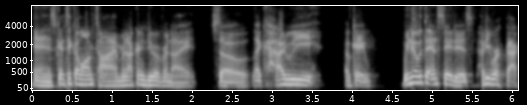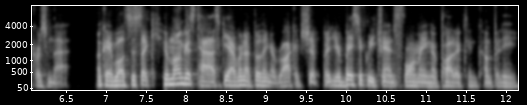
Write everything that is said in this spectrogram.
and it's going to take a long time. We're not going to do overnight. So, like, how do we? Okay, we know what the end state is. How do you work backwards from that? Okay, well, it's just like humongous task. Yeah, we're not building a rocket ship, but you're basically transforming a product and company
